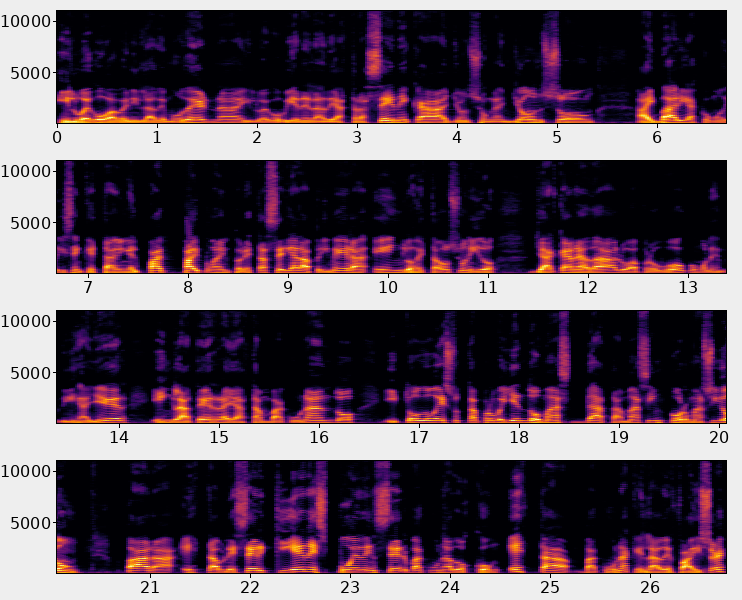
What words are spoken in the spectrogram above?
y luego va a venir la de Moderna, y luego viene la de AstraZeneca, Johnson Johnson, hay varias, como dicen, que están en el pipeline, pero esta sería la primera en los Estados Unidos. Ya Canadá lo aprobó, como les dije ayer. Inglaterra ya están vacunando y todo eso está proveyendo más data, más información para establecer quiénes pueden ser vacunados con esta vacuna, que es la de Pfizer,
